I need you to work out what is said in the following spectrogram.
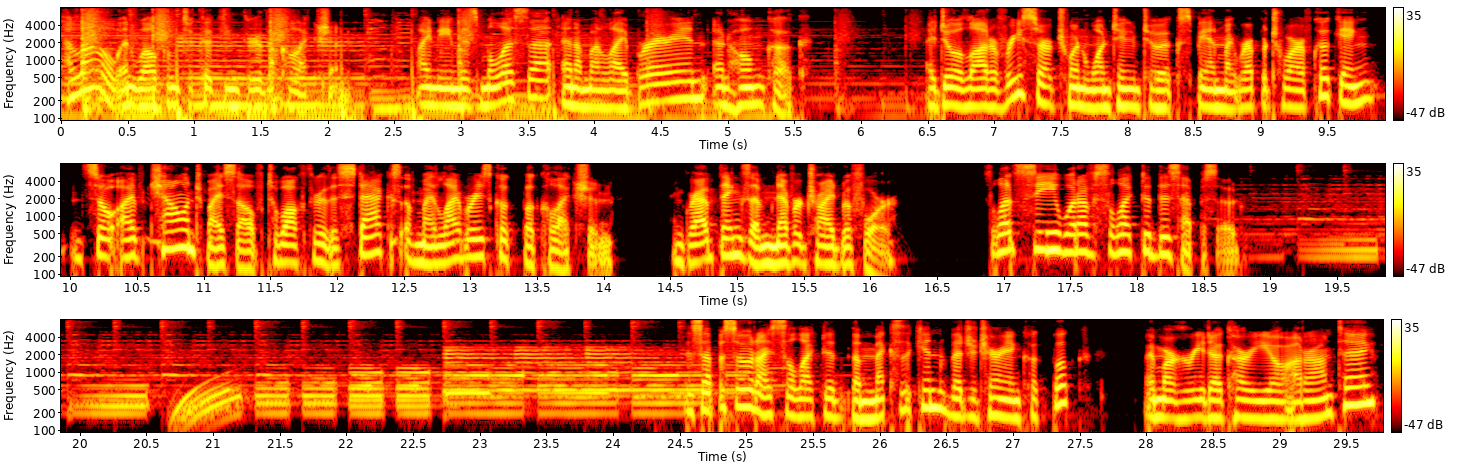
Hello, and welcome to Cooking Through the Collection. My name is Melissa, and I'm a librarian and home cook. I do a lot of research when wanting to expand my repertoire of cooking, and so I've challenged myself to walk through the stacks of my library's cookbook collection and grab things I've never tried before. So let's see what I've selected this episode. This episode, I selected the Mexican Vegetarian Cookbook by Margarita Carrillo Arronte.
